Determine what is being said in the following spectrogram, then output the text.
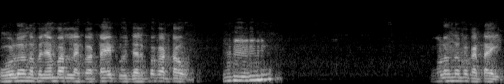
കോൾ വന്നപ്പോ ഞാൻ പറഞ്ഞില്ലേ കട്ടായി പോയി. ചിലപ്പോ കട്ടാവും. കോൾ വന്നപ്പോ കട്ടായി.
